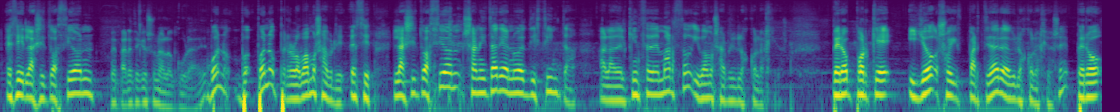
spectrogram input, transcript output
Es decir, la situación me parece que es una locura. ¿eh? bueno, bu- bueno, pero lo vamos a abrir. Es decir, la situación sanitaria no es distinta a la del 15 de marzo y vamos a abrir los colegios. Pero porque, y yo soy partidario de abrir los colegios, ¿eh? pero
